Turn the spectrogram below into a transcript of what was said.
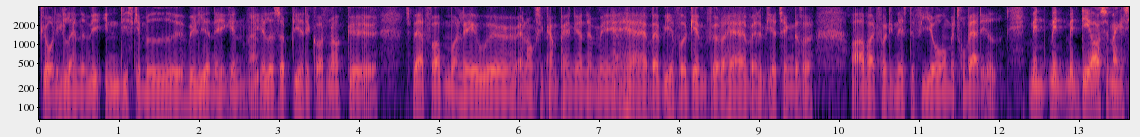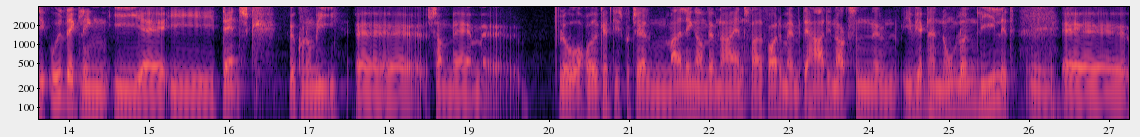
gjort et eller andet ved, inden de skal møde øh, vælgerne igen. Fordi ja. ellers så bliver det godt nok øh, svært for dem at lave øh, annoncekampagnerne med, ja. her er, hvad vi har fået gennemført, og her er, hvad vi har tænkt os at, at arbejde for de næste fire år med troværdighed. Men, men, men det er også, man kan sige, udviklingen i, øh, i dansk økonomi, øh, som øh, blå og rød kan diskutere meget længere om, hvem der har ansvaret for det, men det har de nok sådan øh, i virkeligheden nogenlunde ligeligt. Mm. Øh,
